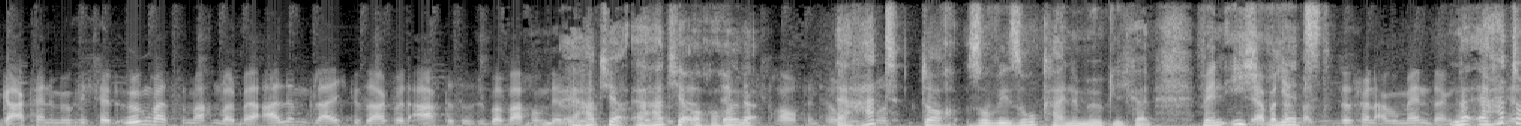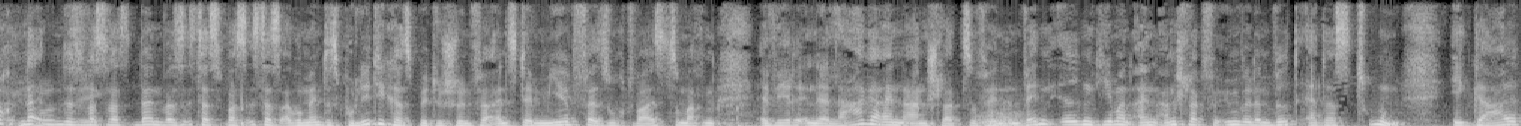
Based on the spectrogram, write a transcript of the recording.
gar keine Möglichkeit, irgendwas zu machen, weil bei allem gleich gesagt wird, ach, das ist Überwachung. Der Er hat ja, er hat ja auch, Holger, er hat doch sowieso keine Möglichkeit. Wenn ich ja, aber das, was jetzt ist das für ein Argument? Dann Na, er hat doch, nein, das, was, was, nein, was ist das, was ist das Argument des Politikers, bitteschön, für eins, der mir versucht weiszumachen, er wäre in der Lage, einen Anschlag zu verhindern. Wenn irgendjemand einen Anschlag verüben will, dann wird er das tun. Egal,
